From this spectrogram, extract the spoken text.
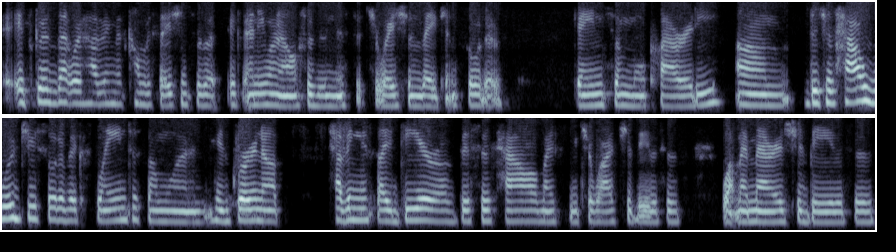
it's good that we're having this conversation so that if anyone else is in this situation, they can sort of gain some more clarity. Um, because how would you sort of explain to someone who's grown up having this idea of this is how my future wife should be, this is what my marriage should be, this is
